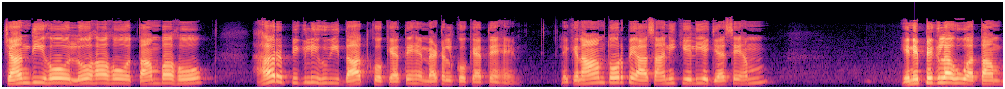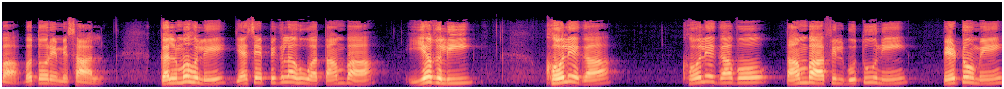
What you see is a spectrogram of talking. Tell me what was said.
چاندی ہو، لوہا ہو، تانبا ہو، ہر پگھلی ہوئی دات کو کہتے ہیں، میٹل کو کہتے ہیں۔ لیکن عام طور پہ آسانی کے لیے جیسے ہم یعنی پگھلا ہوا تانبا، بطور مثال، کل محلی جیسے پگھلا ہوا تانبا، یغلی کھولے گا کھولے گا وہ تانبا فل بتونی پیٹوں میں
